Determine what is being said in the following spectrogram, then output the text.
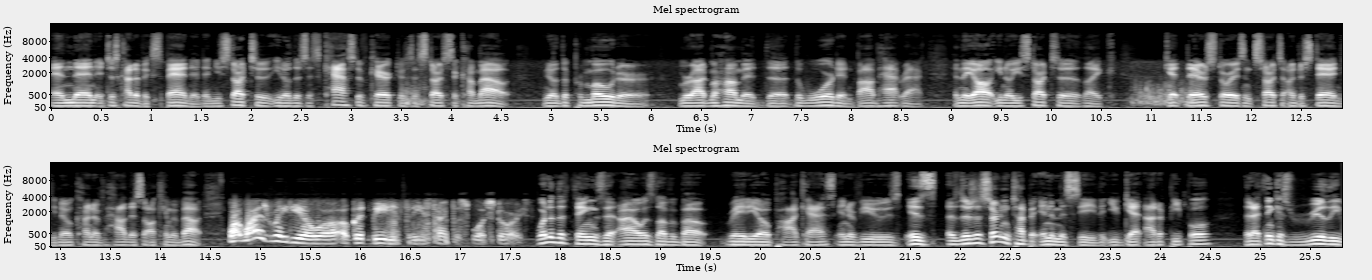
and then it just kind of expanded and you start to you know there's this cast of characters that starts to come out you know the promoter Murad Muhammad the the warden Bob Hatrak. And they all you know you start to like get their stories and start to understand you know kind of how this all came about. Why, why is radio a, a good medium for these type of sports stories? One of the things that I always love about radio podcasts interviews is uh, there's a certain type of intimacy that you get out of people that I think is really,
